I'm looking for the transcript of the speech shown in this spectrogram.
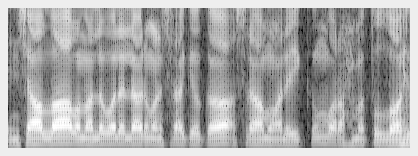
ഇൻഷാ അള്ളാഹ് അപ്പോൾ നല്ലപോലെ എല്ലാവരും മനസ്സിലാക്കി വെക്കുക. അസ്സാം വലൈക്കും വറഹമത്തല്ലാഹി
